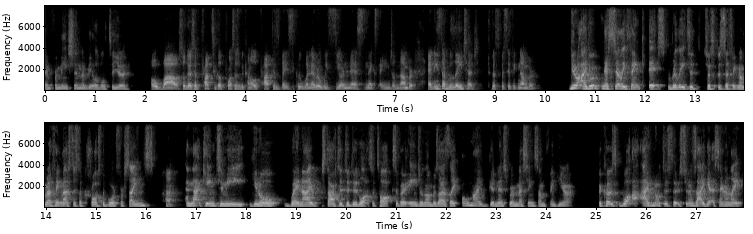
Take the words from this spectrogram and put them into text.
information available to you. Oh wow! So there's a practical process we can all practice basically whenever we see our next next angel number. And is that related to the specific number? You know, I don't necessarily think it's related to a specific number. I think that's just across the board for signs. Huh. And that came to me, you know, when I started to do lots of talks about angel numbers. I was like, oh my goodness, we're missing something here. Because what I've noticed that as soon as I get a sign, I'm like,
